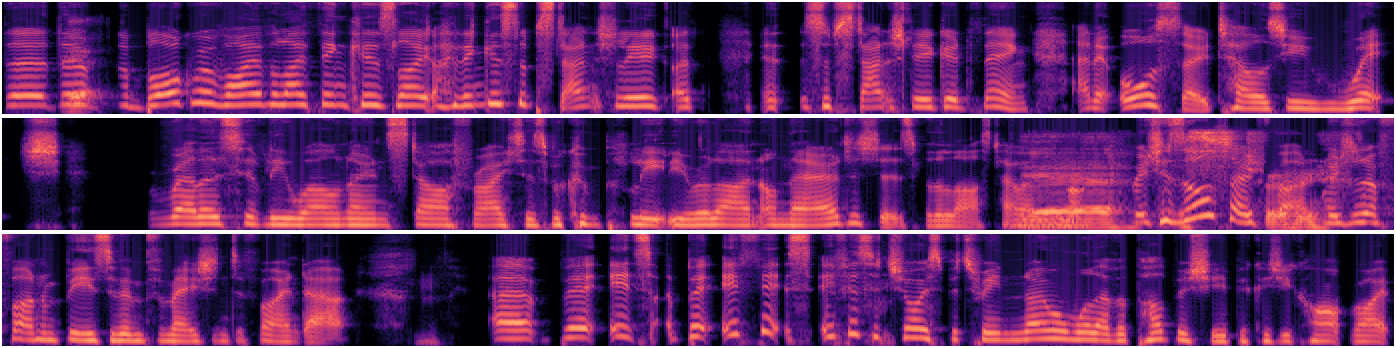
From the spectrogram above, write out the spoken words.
The the, the blog revival I think is like I think is substantially a, a, substantially a good thing, and it also tells you which relatively well-known staff writers were completely reliant on their editors for the last however yeah, long, which is also true. fun, which is a fun piece of information to find out. Hmm. Uh, but it's but if it's if it's a choice between no one will ever publish you because you can't write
